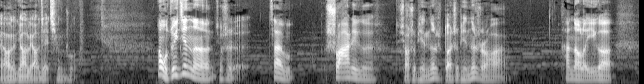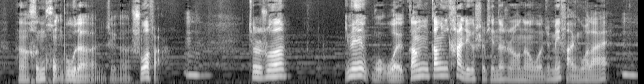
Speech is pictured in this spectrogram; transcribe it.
要要了解清楚。那我最近呢，就是在刷这个小视频的短视频的时候啊，看到了一个嗯很恐怖的这个说法，嗯。就是说，因为我我刚刚一看这个视频的时候呢，我就没反应过来。嗯。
